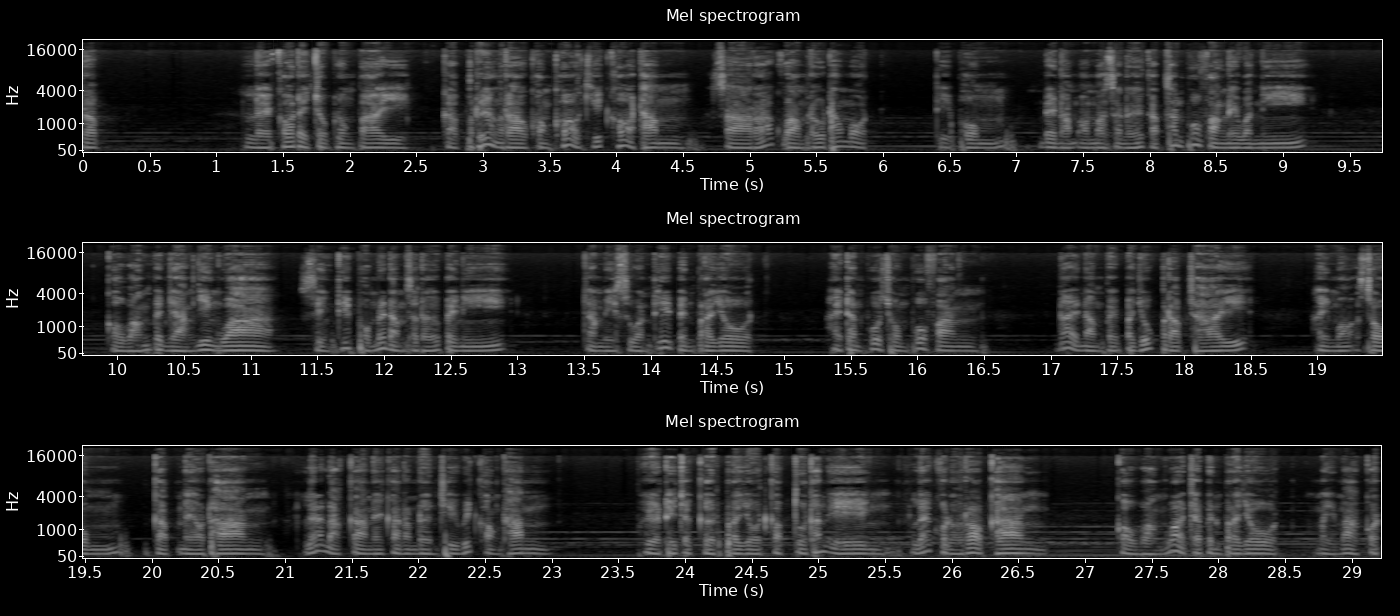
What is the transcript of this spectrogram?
ครับ และก็ได้จบลงไปกับเรื่องราวของข้อคิดข้อธรรม สาระความรู้ทั้งหมด ที่ผมได้นำเอามาเสนอกับท่านผู้ฟังในวันนี้ ก็หวังเป็นอย่างยิ่งว่าสิ่งที่ผมได้นำเสนอไปนี้ จะมีส่วนที่เป็นประโยชน์ ให้ท่านผู้ชมผู้ฟัง ได้นำไปประยุกต์ปรับใช้ ให้เหมาะสมกับแนวทาง และหลักการในการดำเนินชีวิตของท่าน เพื่อที่จะเกิดประโยชน์กับตัวท่านเอง และคนรอบข้าง ก็หวังว่าจะเป็นประโยชน์ไม่มากก็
